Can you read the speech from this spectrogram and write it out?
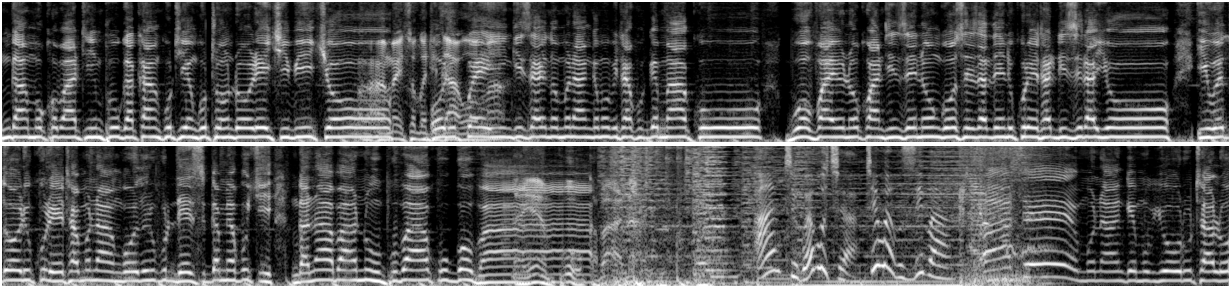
ng'amukoba ati mpuuga kankutye nkutondoola ekibi kyo. Ah, olikweyingiza ino munange mu bitakugemaku. Bw'ovaayo nokuba nti nze nongoosereza then kuleeta dizirayo. Iwe dde oli kuleeta munange oli kudesigamya kuki nga n'abaanuupu bakugoba naye mpuuka baana. Anti bwe butya ti bwe buziba. Ate munange mu by'olutalo.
